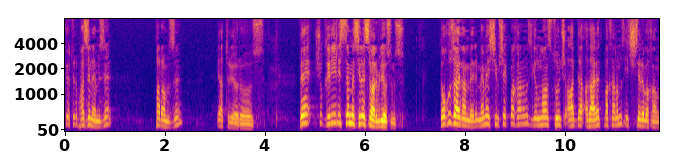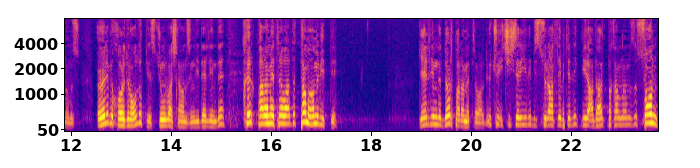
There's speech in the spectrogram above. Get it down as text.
Götürüp hazinemize paramızı yatırıyoruz. Ve şu gri liste meselesi var biliyorsunuz. 9 aydan beri Mehmet Şimşek Bakanımız, Yılmaz Tunç Ad- Adalet Bakanımız, İçişleri Bakanlığımız öyle bir koordine olduk ki Cumhurbaşkanımızın liderliğinde 40 parametre vardı tamamı bitti. Geldiğimde 4 parametre vardı. Üçü İçişleri'ydi biz süratle bitirdik. Biri Adalet Bakanlığımızdı. Son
